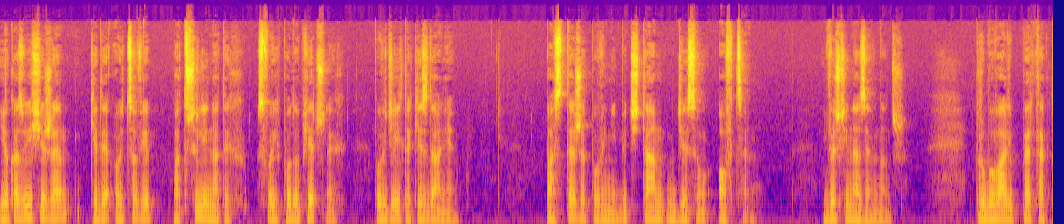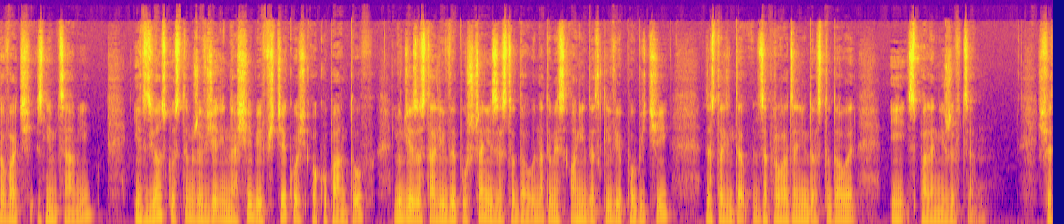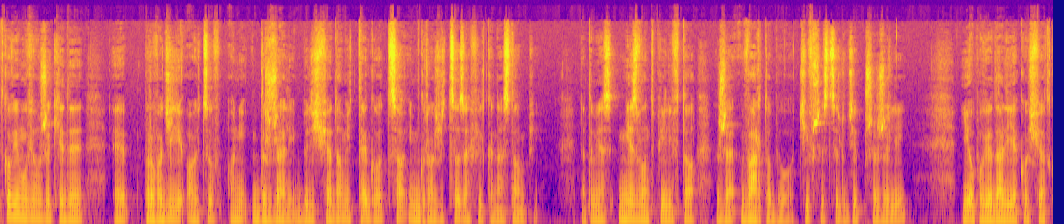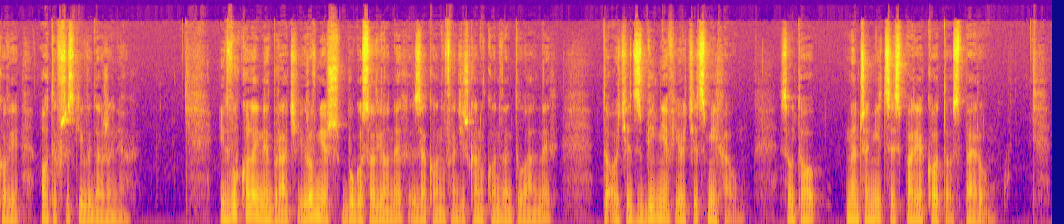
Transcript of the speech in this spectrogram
I okazuje się, że kiedy ojcowie patrzyli na tych swoich podopiecznych, powiedzieli takie zdanie: Pasterze powinni być tam, gdzie są owce. Wyszli na zewnątrz. Próbowali pertraktować z Niemcami, i w związku z tym, że wzięli na siebie wściekłość okupantów, ludzie zostali wypuszczeni ze stodoły, natomiast oni dotkliwie pobici, zostali zaprowadzeni do stodoły i spaleni żywcem. Świadkowie mówią, że kiedy e, prowadzili ojców, oni drżeli, byli świadomi tego, co im grozi, co za chwilkę nastąpi. Natomiast nie zwątpili w to, że warto było. Ci wszyscy ludzie przeżyli i opowiadali jako świadkowie o tych wszystkich wydarzeniach. I dwóch kolejnych braci, również błogosławionych zakonu franciszkanów konwentualnych, to ojciec Zbigniew i ojciec Michał. Są to męczennicy z Pariakoto z Peru.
